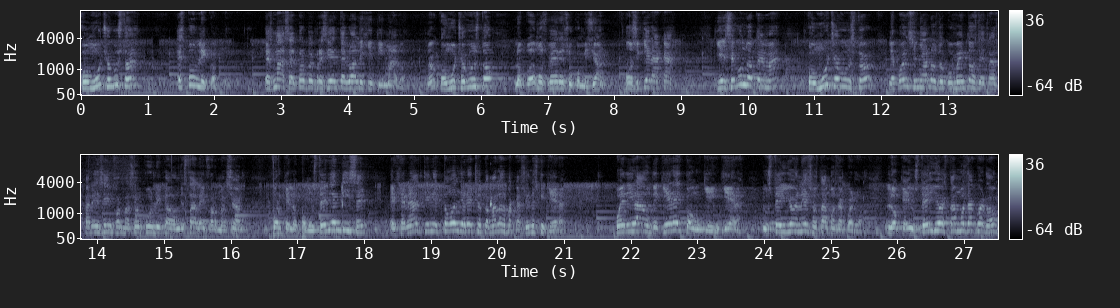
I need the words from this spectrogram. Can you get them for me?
con mucho gusto, ¿eh? es público. Es más, el propio presidente lo ha legitimado. Con mucho gusto lo podemos ver en su comisión, o siquiera acá. Y el segundo tema, con mucho gusto, le puedo enseñar los documentos de transparencia e información pública donde está la información. Porque lo, como usted bien dice, el general tiene todo el derecho a tomar las vacaciones que quiera puede ir a donde quiera y con quien quiera. Usted y yo en eso estamos de acuerdo. Lo que usted y yo estamos de acuerdo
